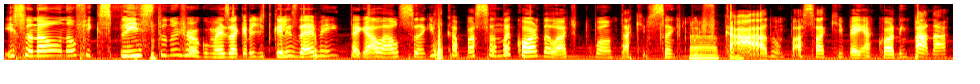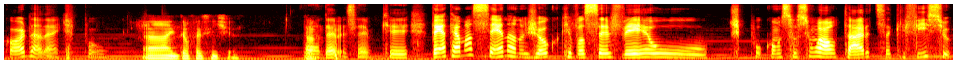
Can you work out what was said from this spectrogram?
isso não, não fica explícito no jogo, mas acredito que eles devem pegar lá o sangue e ficar passando a corda lá. Tipo, bom, tá aqui o sangue purificado, ah, tá. vamos passar aqui bem a corda, empanar a corda, né? Tipo. Ah, então faz sentido. Tá. Então deve ser, porque tem até uma cena no jogo que você vê o. Tipo, como se fosse um altar de sacrifício.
